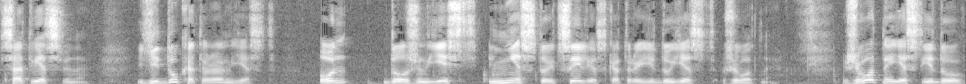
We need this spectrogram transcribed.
Соответственно, еду, которую он ест, он должен есть не с той целью, с которой еду ест животное. Животное ест еду,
